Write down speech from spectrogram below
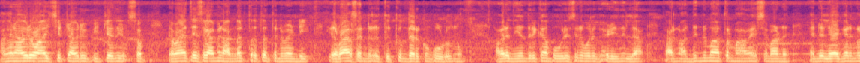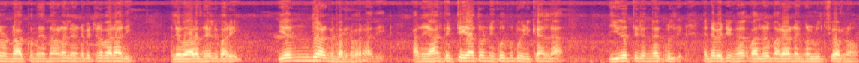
അങ്ങനെ അവർ വായിച്ചിട്ട് അവർ പിറ്റേ ദിവസം ജമാഅത്തെ ഇസ്ലാമിൽ അംഗത്വത്തിന് വേണ്ടി ഇറാ സെന്ററിൽ തിക്കും തിരക്കും കൂടുന്നു. അവരെ നിയന്ത്രിക്കാൻ പോലീസിന് പോലും കഴിയുന്നില്ല. കാരണം അതിന് മാത്രം ആവേശമാണ് എന്റെ ലേഖനങ്ങൾ ഉണ്ടാക്കുന്നത് എന്നാണല്ലോ എന്നെ പറ്റിയുള്ള പരാതി. അല്ലെ വേറെ എന്തെങ്കിലും പറയും. എന്താണെന്ന് പറഞ്ഞ പരാതി? കാരണം ഞാൻ തെറ്റ് ചെയ്യാത്തതുകൊണ്ട് എനിക്കൊന്നും പേടിക്കാനില്ല. ജീവിതത്തിൽ നിങ്ങൾക്ക് എന്നെ പറ്റി നിങ്ങൾക്ക് വല്ലതും പറയാണ്ട് നിങ്ങൾ വിളിച്ചു പറഞ്ഞോ.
